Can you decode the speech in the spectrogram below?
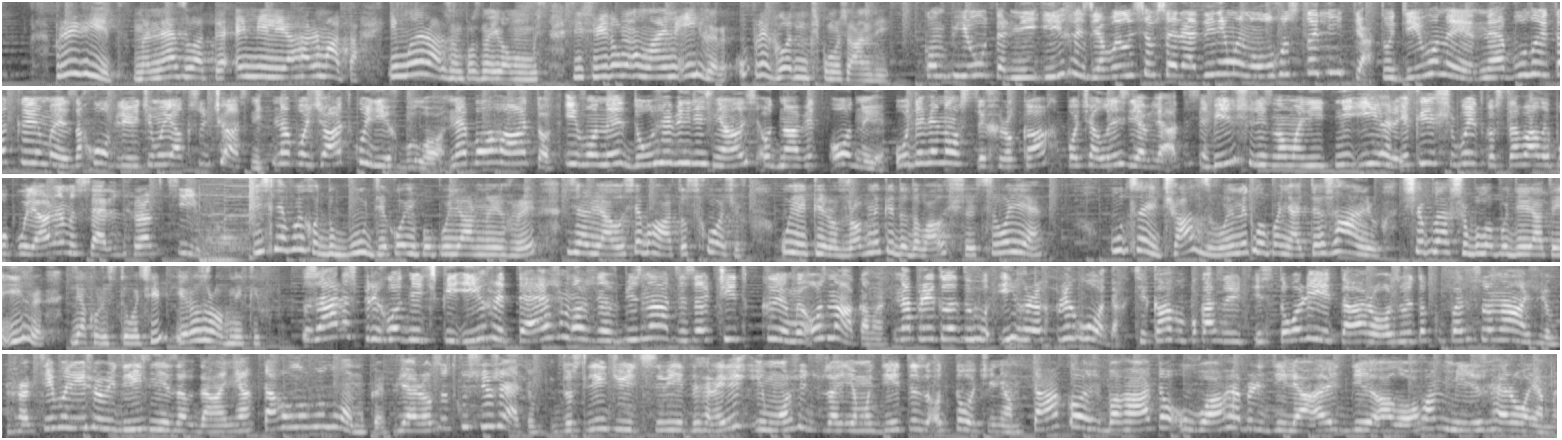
Привіт! Мене звати Емілія Гармата, і ми разом познайомимось зі світом онлайн-ігор у пригодницькому жанрі. Комп'ютерні ігри з'явилися всередині минулого століття. Тоді вони не були такими захоплюючими, як сучасні. На початку їх було небагато, і вони дуже відрізнялись одна від одної. У 90-х роках почали з'являтися більш різноманітні ігри, які швидко ставали популярними серед гравців. Після виходу будь-якої популярної гри з'являлося багато схожих, у які розробники додавали щось своє. У цей час виникло поняття жанрів, щоб легше було поділяти ігри для користувачів і розробників. Зараз пригодницькі ігри теж можна впізнати за чіткими ознаками. Наприклад, в іграх-пригодах цікаво показують історії та розвиток персонажів. Гравці вирішують різні завдання та головоломки для розвитку сюжету, досліджують світ гри і можуть взаємодіяти з оточенням. Також багато уваги приділяють діалогам між героями.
